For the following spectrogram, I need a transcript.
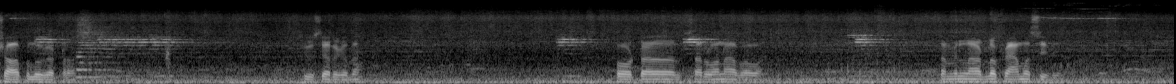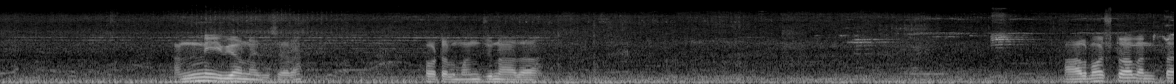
షాపులు గట్రా. చూశారు కదా? హోటల్ సర్వనా భవన్ తమిళనాడులో ఫేమస్ ఇది. అన్నీ ఇవే ఉన్నాయి చూసారా? హోటల్ మంజునాథ. ఆల్మోస్ట్ ఆల్ అంతా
